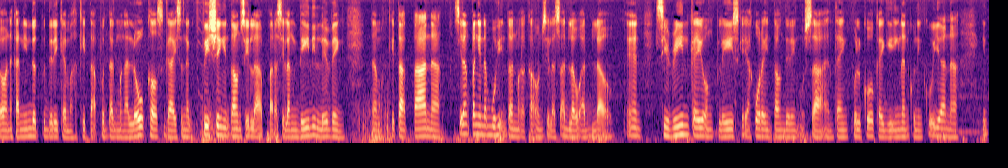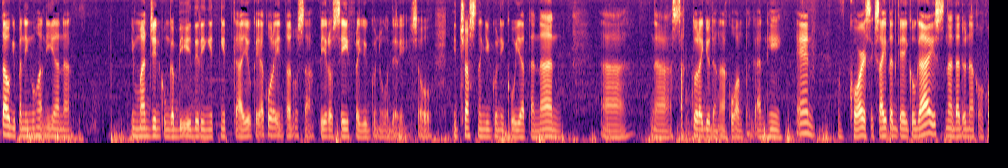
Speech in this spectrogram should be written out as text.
So nakanindot po diri kay makakita po tag mga locals guys na nag-fishing in town sila para silang daily living na makita ta na silang panginabuhi in town makakaon sila sa adlaw-adlaw. And si Rin kayo ang place kay ako ra in town diri usa and thankful ko kay giingnan ko ni kuya na intaw gipaninguhan niya na imagine kung gabi diri ngit-ngit kayo kay ako ra in town usa pero safe ra gyud kuno diri. So ni trust na gyud ko ni kuya tanan. Uh, na sakto ra gyud ang ako ang pag-anhi. And of course, excited kay ko guys na dadon ako ko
